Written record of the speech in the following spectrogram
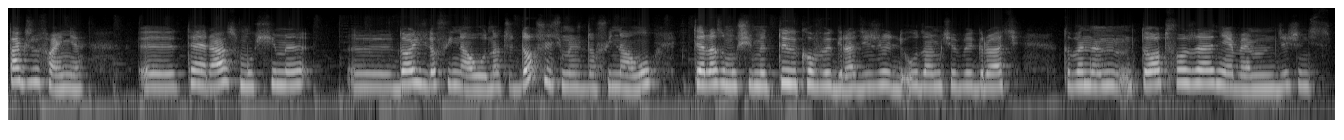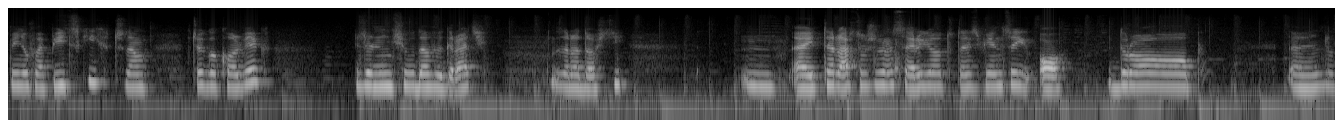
Także fajnie. Y, teraz musimy y, dojść do finału. Znaczy doszliśmy już do finału i teraz musimy tylko wygrać. Jeżeli uda mi się wygrać, to będę, to otworzę, nie wiem, 10 spinów epickich, czy tam czegokolwiek, jeżeli mi się uda wygrać z radości. Mm, Ej, teraz już na serio, tutaj jest więcej, o, drop, yy, no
